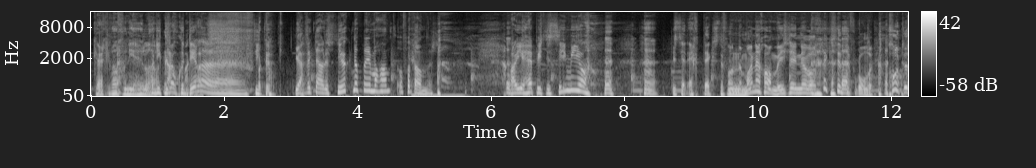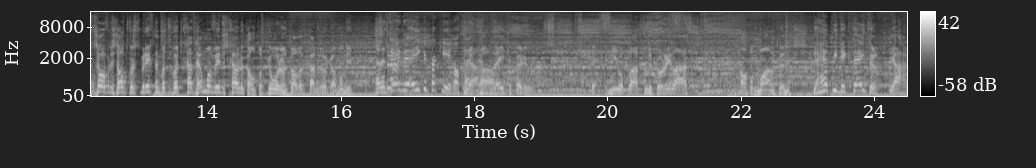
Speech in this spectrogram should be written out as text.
krijg je wel van die hele... Van die Nou, krokodillen tieten. Ja. Heb ik nou de stuurknop in mijn hand of wat anders? Are you happy to see me? Joh? Dit zijn echt teksten van de mannen gewoon. We zijn wel teksten te verkondigen. Goed, dat is over de Zandvoortsbericht. En het wordt, gaat helemaal weer de schuine kant op. Je hoort het al, dat kan het ook allemaal niet. Ja, dat deden we één keer per keer altijd. Ja, altijd één keer per uur. Een nieuwe plaat van de Gorilla's. Album Mountains. The Happy Dictator. Ja,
